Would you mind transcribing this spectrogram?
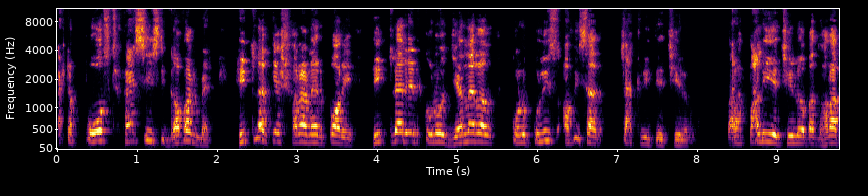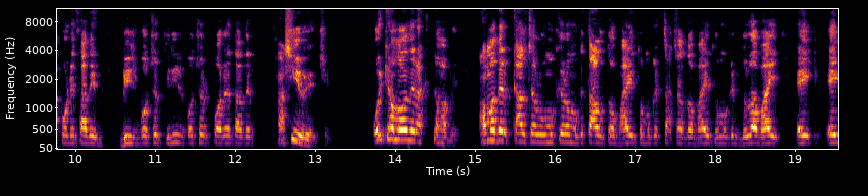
একটা পোস্ট ফ্যাসিস্ট গভর্নমেন্ট হিটলারকে সরানোর পরে হিটলারের কোনো জেনারেল কোনো পুলিশ অফিসার চাকরিতে ছিল না। তারা পালিয়েছিল বা ধরা পড়ে তাদের বিশ বছর তিরিশ বছর পরে তাদের ফাঁসি হয়েছিল ওইটা মনে রাখতে হবে। আমাদের কালচার অমুকের অমুকে তালতো ভাই তমুকের চাচাতো ভাই তমুকের দুলা ভাই এই এই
